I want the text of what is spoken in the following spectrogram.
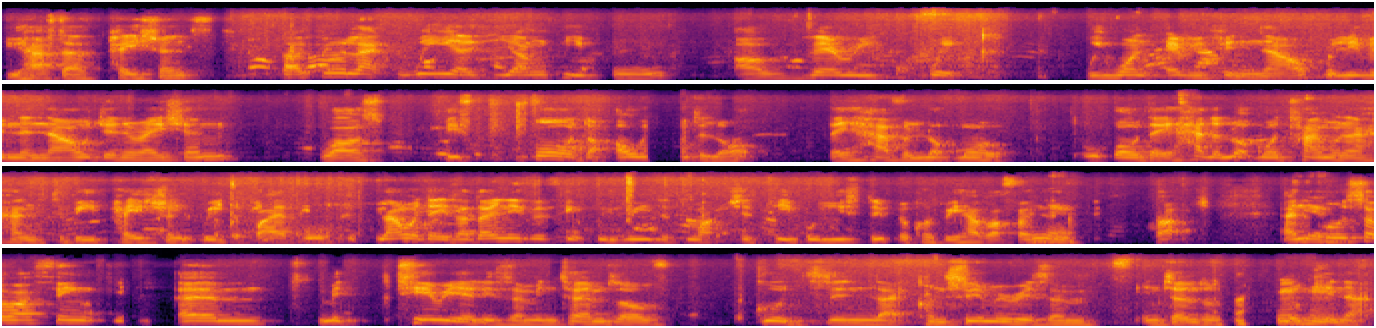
you have to have patience. I feel like we as young people are very quick. We want everything now. We live in the now generation, whilst before the older lot, they have a lot more. Or they had a lot more time on their hands to be patient, read the Bible. Nowadays, I don't even think we read as much as people used to because we have our phones in And also, I think um, materialism in terms of goods and like consumerism in terms of looking at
